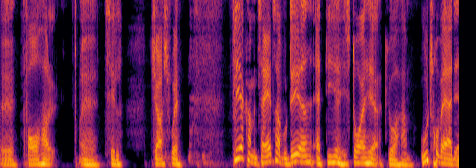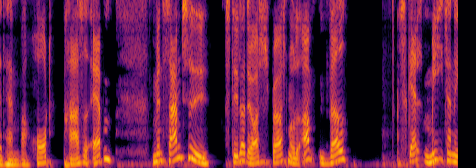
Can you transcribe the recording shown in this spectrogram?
øh, forhold øh, til Joshua. Flere kommentatorer vurderede, at de her historier her gjorde ham utroværdig, at han var hårdt presset af dem. Men samtidig stiller det også spørgsmålet om, hvad skal medierne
